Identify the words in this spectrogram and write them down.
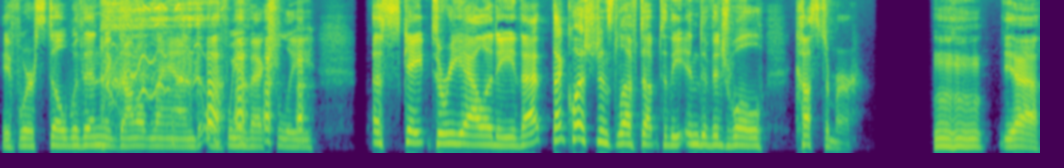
if we're still within McDonald land or if we have actually escaped to reality. That that question's left up to the individual customer. hmm Yeah,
